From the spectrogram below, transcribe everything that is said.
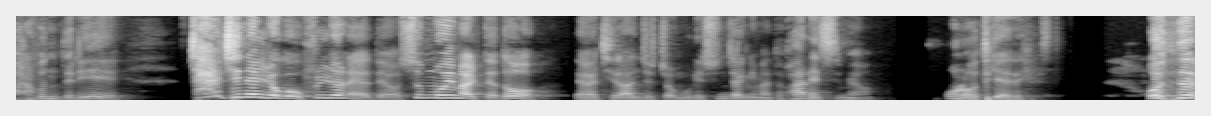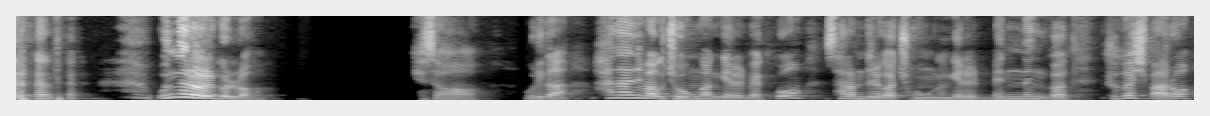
여러분들이 잘 지내려고 훈련해야 돼요. 순모임 할 때도 내가 지난주 좀 우리 순장님한테 화냈으면 오늘 어떻게 해야 되겠어? 오늘은 웃는 얼굴로. 그래서 우리가 하나님하고 좋은 관계를 맺고 사람들과 좋은 관계를 맺는 것 그것이 바로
